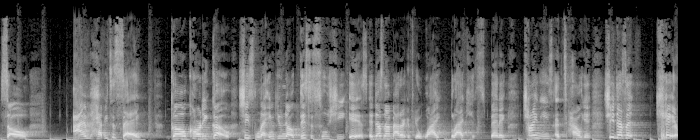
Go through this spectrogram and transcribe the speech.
So I'm happy to say, go Cardi, go. She's letting you know this is who she is. It does not matter if you're white, black, Hispanic, Chinese, Italian. She doesn't care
